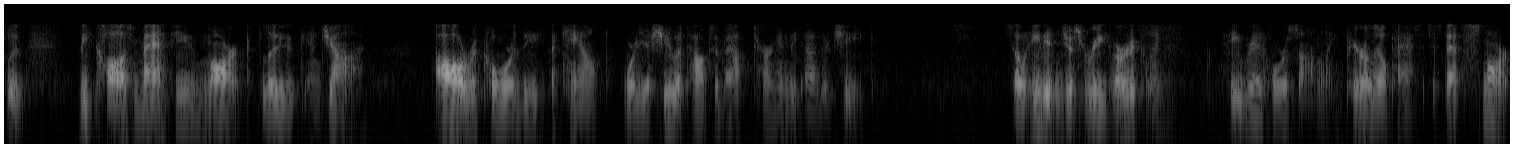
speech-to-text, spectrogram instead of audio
swoop? Because Matthew, Mark, Luke, and John all record the account where Yeshua talks about turning the other cheek. So he didn't just read vertically, he read horizontally, parallel passages. That's smart.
